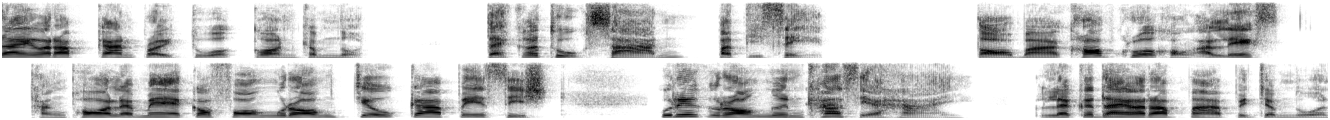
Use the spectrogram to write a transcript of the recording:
ได้รับการปล่อยตัวก่อนกำหนด แต่ก็ถูกศาลปฏิเสธ ต่อมาครอบครัวของอเล็กซ์ทั้งพ่อและแม่ก็ฟ้องร้องเจลกาเปซิชเรียกร้องเงินค่าเสียหาย และก็ได้รับมาเป็นจำนวน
